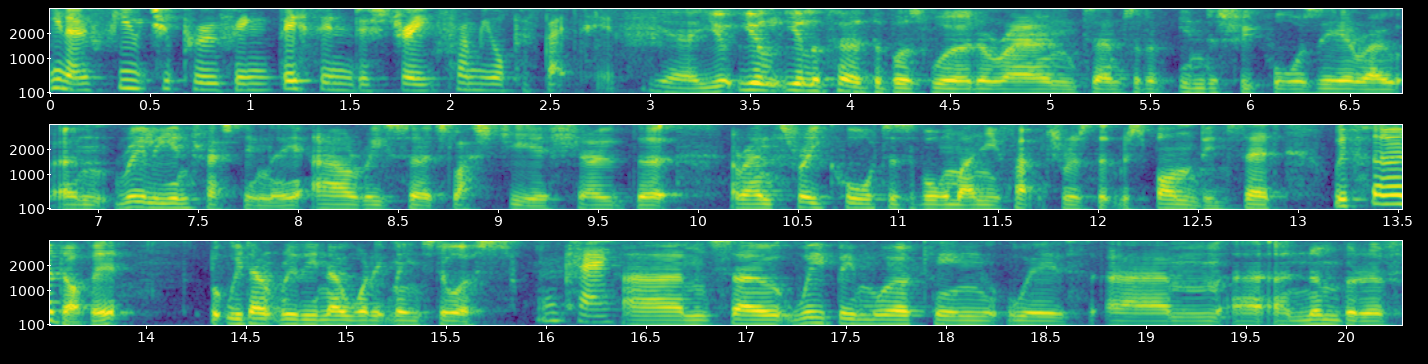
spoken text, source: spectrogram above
You know, future-proofing this industry from your perspective. Yeah, you, you'll, you'll have heard the buzzword around um, sort of Industry 4.0, and really interestingly, our research last year showed that around three quarters of all manufacturers that responded said, We've heard of it, but we don't really know what it means to us. Okay. Um, so we've been working with um, a, a number of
